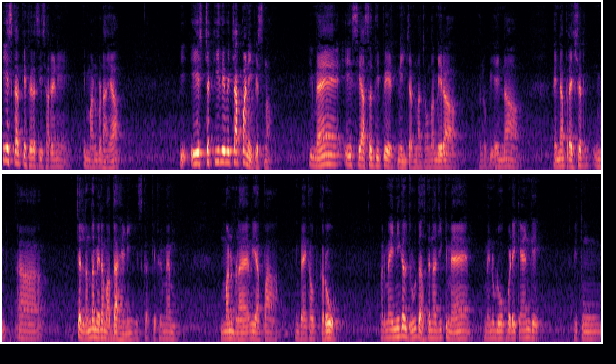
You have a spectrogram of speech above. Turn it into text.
ਇਸ ਕਰਕੇ ਫਿਰ ਅਸੀਂ ਸਾਰਿਆਂ ਨੇ ਇਹ ਮਨ ਬਣਾਇਆ। ਵੀ ਇਸ ਚੱਕੀ ਦੇ ਵਿੱਚ ਆਪਾਂ ਨਹੀਂ ਪਿਸਣਾ। ਵੀ ਮੈਂ ਇਹ ਸਿਆਸਤ ਦੀ ਭੇਟ ਨਹੀਂ ਚੜਨਾ ਚਾਹੁੰਦਾ। ਮੇਰਾ ਮਤਲਬ ਕਿ ਇੰਨਾ ਇੰਨਾ ਪ੍ਰੈਸ਼ਰ ਝੱਲਣ ਦਾ ਮੇਰਾ ਮਾਦਾ ਹੈ ਨਹੀਂ। ਇਸ ਕਰਕੇ ਫਿਰ ਮੈਂ ਮਨ ਬਣਾਇਆ ਵੀ ਆਪਾਂ ਬੈਕ ਆਊਟ ਕਰੋ। ਪਰ ਮੈਂ ਇੰਨੀ ਗੱਲ ਜ਼ਰੂਰ ਦੱਸ ਦੇਣਾ ਜੀ ਕਿ ਮੈਂ, ਮੈਨੂੰ ਲੋਕ ਬੜੇ ਕਹਿਣਗੇ ਵੀ ਤੂੰ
